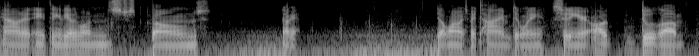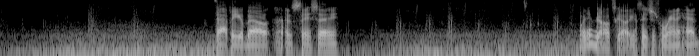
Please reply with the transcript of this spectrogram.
count it. Anything in the other ones, just bones. Okay. Don't want to waste my time doing sitting here. I'll do um fapping about, as they say. Where did everyone else go? I guess they just ran ahead.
